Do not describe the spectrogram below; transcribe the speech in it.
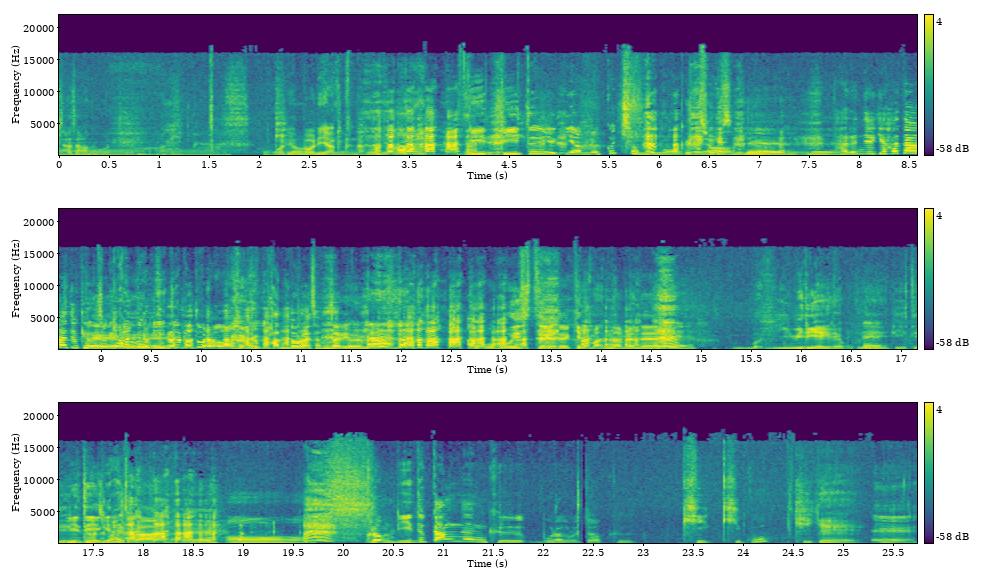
찾아가는 것 같아요. 어. 머리 머리 아프나. 리, 리드 얘기하면 끝이 없는 것 같아요. 끝이 없습니다. 네, 네. 네. 다른 얘기 하다가도 결국 네. 결국 리드로 돌아와. 그래서 그 판도라의 상자를 열면 안 돼. 오보이스트들끼리 만나면은 네. 뭐, 미리 얘기를 해요. 우리 네. 리드 얘기 리드 하지 말까? 네. 어. 그럼 리드 깎는 그 뭐라 그러죠? 그 기, 기구? 기계. 네,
